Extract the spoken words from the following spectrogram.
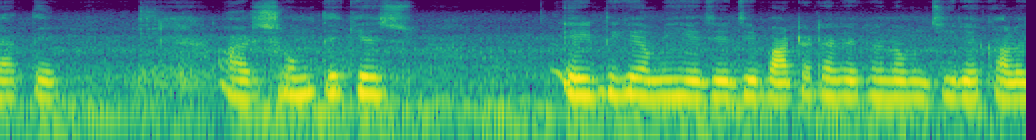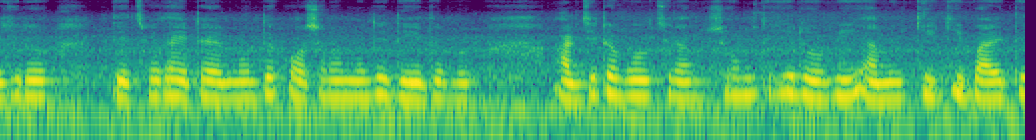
রাতে। আর সোম থেকে এই দিকে আমি এই যে যে বাটাটা রেখলাম জিরে, কালো জিরে, তেজপাতা, এটা এর মধ্যে কষানোর মধ্যে দিয়ে দেবো। আর যেটা বলছিলাম, সোম থেকে রবি আমি কি কি বাড়িতে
